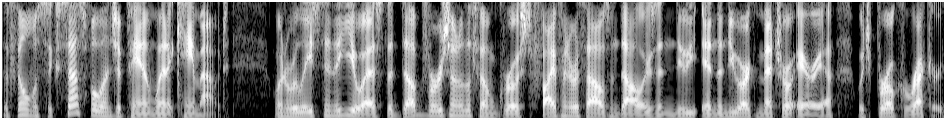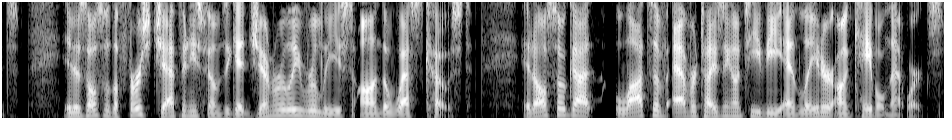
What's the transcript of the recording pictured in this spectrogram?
The film was successful in Japan when it came out. When released in the US, the dub version of the film grossed $500,000 in, in the New York metro area, which broke records. It is also the first Japanese film to get generally released on the West Coast. It also got lots of advertising on TV and later on cable networks.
